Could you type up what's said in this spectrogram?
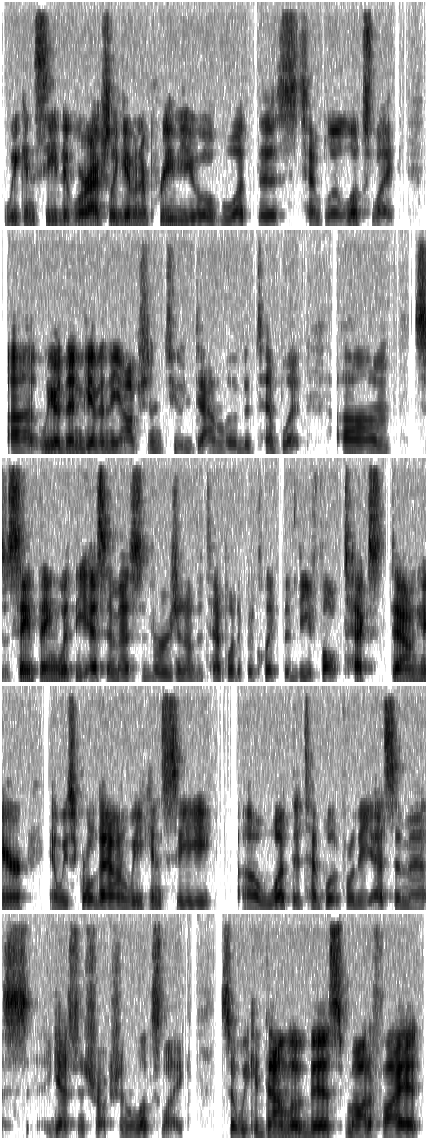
we can see that we're actually given a preview of what this template looks like. Uh, we are then given the option to download the template. Um, so same thing with the SMS version of the template. If we click the default text down here and we scroll down, we can see uh, what the template for the SMS guest instruction looks like. So we can download this, modify it,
